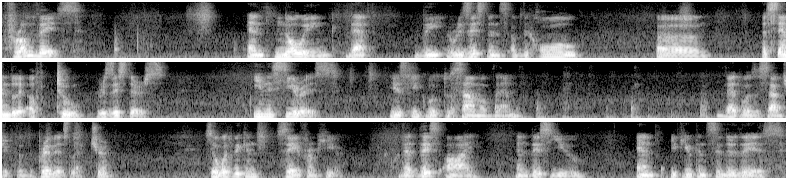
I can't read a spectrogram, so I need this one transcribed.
from this, and knowing that the resistance of the whole uh, assembly of two resistors in a series is equal to sum of them. That was the subject of the previous lecture. So what we can say from here, that this I and this U, and if you consider this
